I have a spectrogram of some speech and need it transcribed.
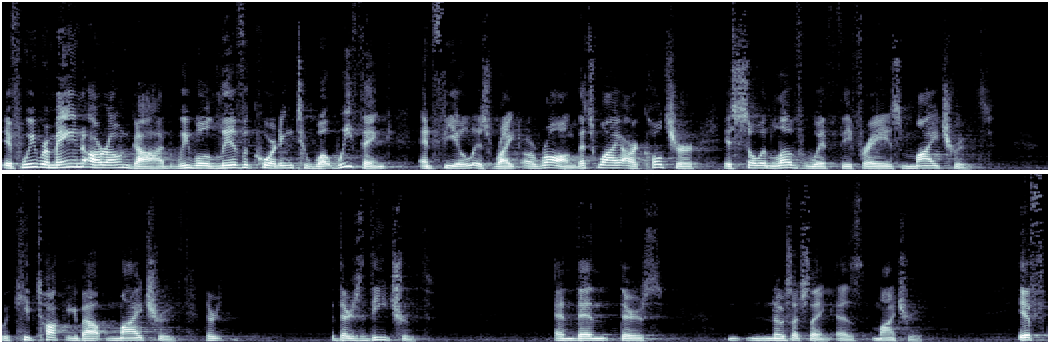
If we remain our own God, we will live according to what we think and feel is right or wrong. That's why our culture is so in love with the phrase, my truth. We keep talking about my truth. There, there's the truth. And then there's no such thing as my truth. If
